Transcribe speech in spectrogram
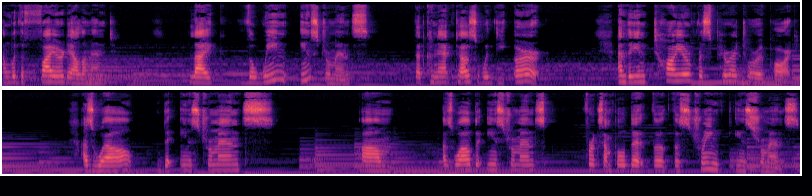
and with the fired element, like the wind instruments that connect us with the earth and the entire respiratory part, as well the instruments, um, as well the instruments, for example, the, the, the string instruments,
